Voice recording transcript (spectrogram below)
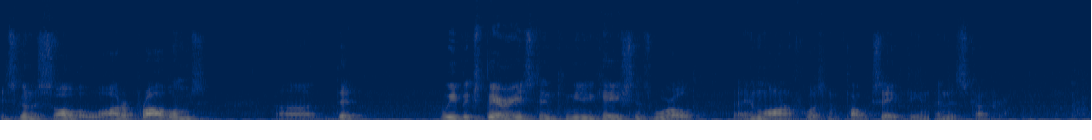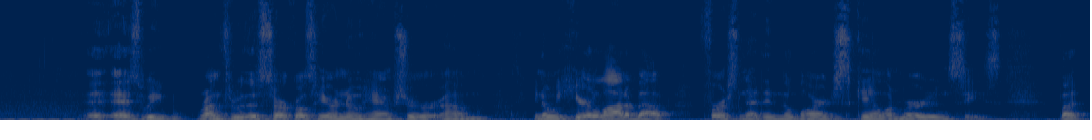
is going to solve a lot of problems uh, that we've experienced in communications world in law enforcement, public safety in, in this country. As we run through the circles here in New Hampshire, um, you know, we hear a lot about FirstNet in the large scale emergencies, but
